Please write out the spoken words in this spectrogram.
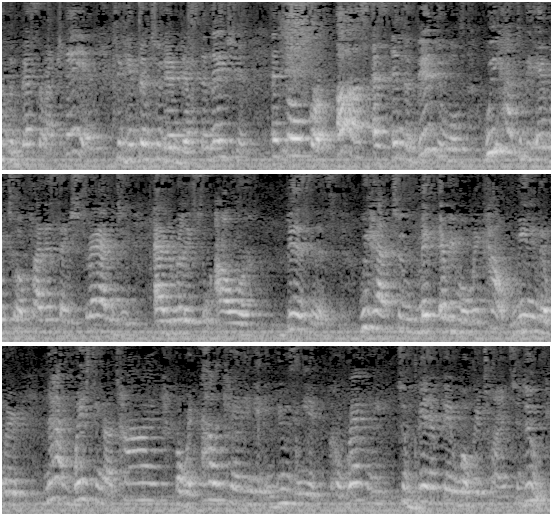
do the best that I can to get them to their destination. And so for us as individuals, we have to be able to apply that same strategy as it relates to our business. We have to make every moment count, meaning that we're not wasting our time, but we're allocating it and using it correctly to benefit what we're trying to do.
